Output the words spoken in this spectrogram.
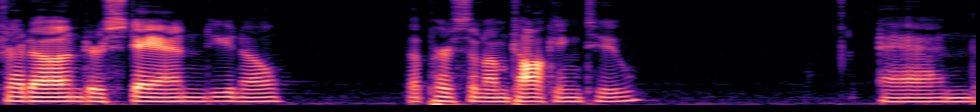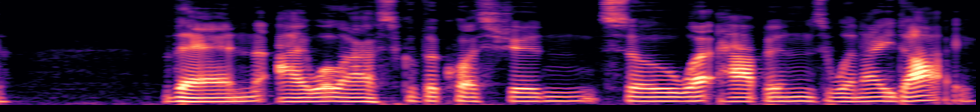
try to understand, you know, the person I'm talking to. And then I will ask the question so, what happens when I die?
